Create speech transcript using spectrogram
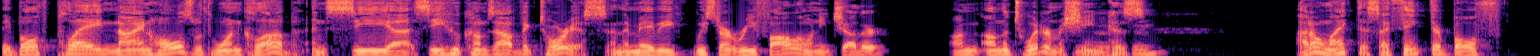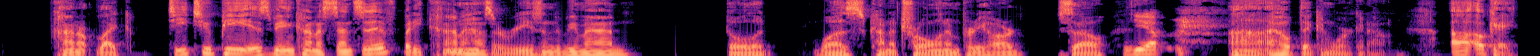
They both play nine holes with one club and see uh, see who comes out victorious. And then maybe we start refollowing each other on on the Twitter machine because mm-hmm. I don't like this. I think they're both kind of like T2P is being kind of sensitive, but he kind of has a reason to be mad. Dola was kind of trolling him pretty hard. So, yep. Uh, I hope they can work it out. Uh, okay.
